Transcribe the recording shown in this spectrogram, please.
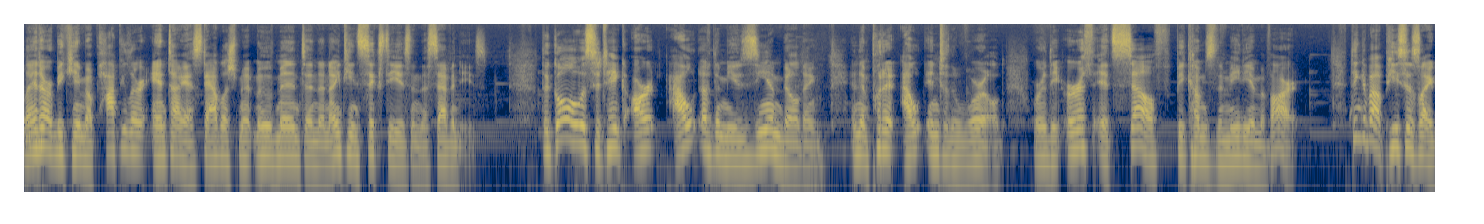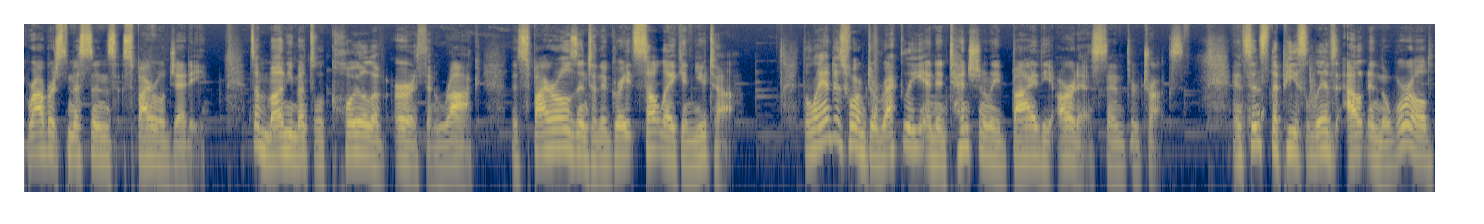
Land art became a popular anti-establishment movement in the 1960s and the 70s. The goal was to take art out of the museum building and then put it out into the world, where the earth itself becomes the medium of art. Think about pieces like Robert Smithson's Spiral Jetty. It's a monumental coil of earth and rock that spirals into the Great Salt Lake in Utah. The land is formed directly and intentionally by the artists and through trucks. And since the piece lives out in the world,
